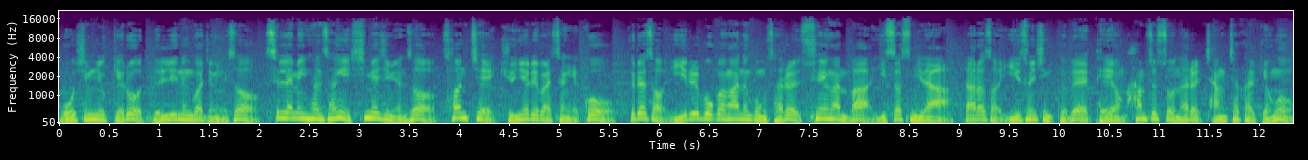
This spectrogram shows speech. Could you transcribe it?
56개로 늘리는 과정에서 slamming 현상이 심해지면서 선체에 균열이 발생했고 그래서 이를 보강하는 공사를 수행한 바 있었습니다. 있었습니다. 따라서 이순신급의 대형 함수 소나를 장착할 경우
